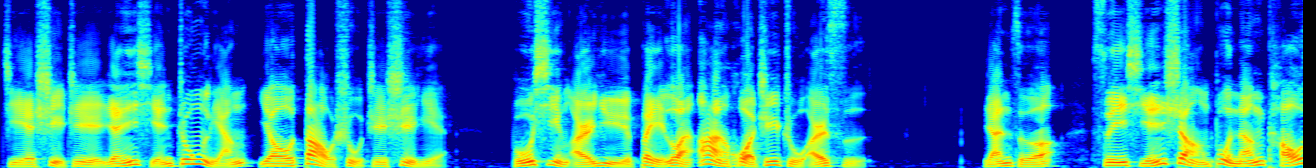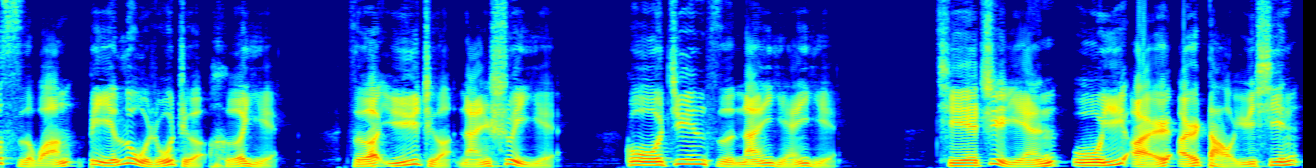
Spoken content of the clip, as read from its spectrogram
皆是之人贤忠良，有道术之士也。不幸而遇悖乱暗祸之主而死。然则。虽贤圣不能逃死亡，必戮辱者何也？则愚者难睡也。故君子难言也。且至言舞于耳而导于心，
